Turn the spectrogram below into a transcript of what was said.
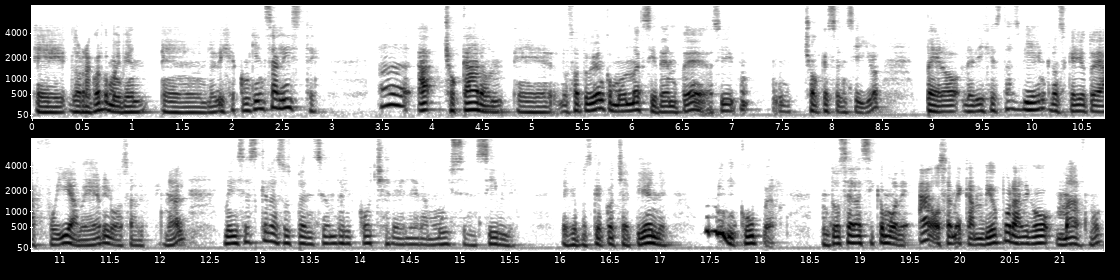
eh, lo recuerdo muy bien, eh, le dije, ¿con quién saliste? Ah, ah chocaron, eh, o sea, tuvieron como un accidente, así, un choque sencillo, pero le dije, ¿estás bien? Que no sé qué, yo todavía fui a verlo, o sea, al final me dice, que la suspensión del coche de él era muy sensible. Le dije, pues, ¿qué coche tiene? Un Mini Cooper. Entonces era así como de, ah, o sea, me cambió por algo más, ¿no?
